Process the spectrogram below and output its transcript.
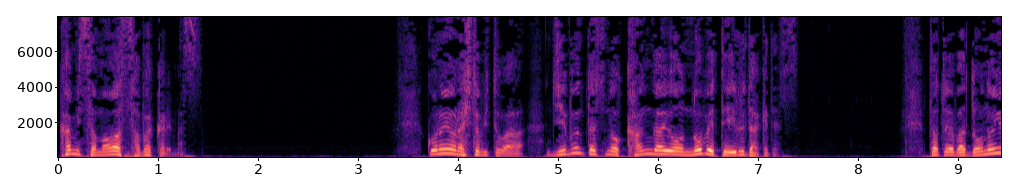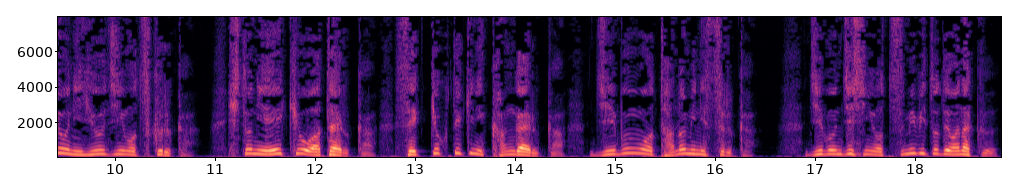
神様は裁かれます。このような人々は自分たちの考えを述べているだけです。例えばどのように友人を作るか、人に影響を与えるか、積極的に考えるか、自分を頼みにするか、自分自身を罪人ではなく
